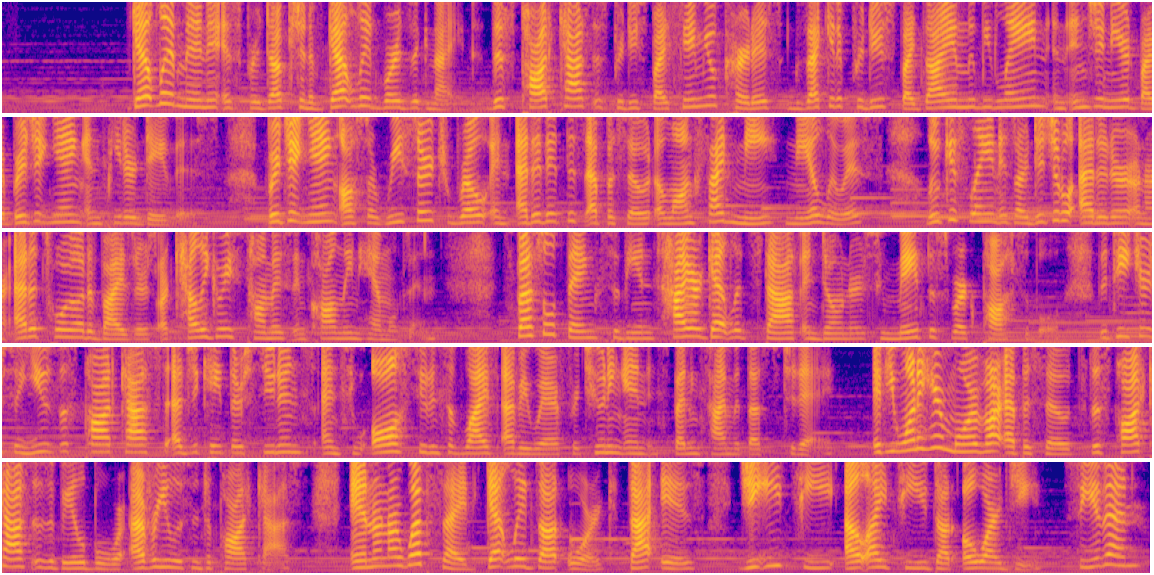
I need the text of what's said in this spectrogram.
Get Lit Minute is production of Get Lit Words Ignite. This podcast is produced by Samuel Curtis, executive produced by Diane Luby Lane, and engineered by Bridget Yang and Peter Davis. Bridget Yang also researched, wrote, and edited this episode alongside me, Nia Lewis. Lucas Lane is our digital editor, and our editorial advisors are Kelly Grace Thomas and Colleen Hamilton. Special thanks to the entire GetLit staff and donors who made this work possible, the teachers who use this podcast to educate their students, and to all students of life everywhere for tuning in and spending time with us today. If you want to hear more of our episodes, this podcast is available wherever you listen to podcasts and on our website, getlit.org. That is G E T L I T.org. See you then.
